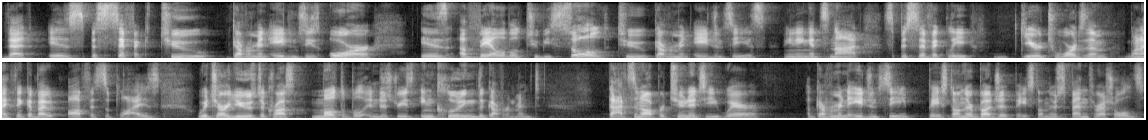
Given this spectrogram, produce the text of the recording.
that is specific to government agencies or is available to be sold to government agencies, meaning it's not specifically geared towards them. When I think about office supplies, which are used across multiple industries, including the government, that's an opportunity where a government agency, based on their budget, based on their spend thresholds,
